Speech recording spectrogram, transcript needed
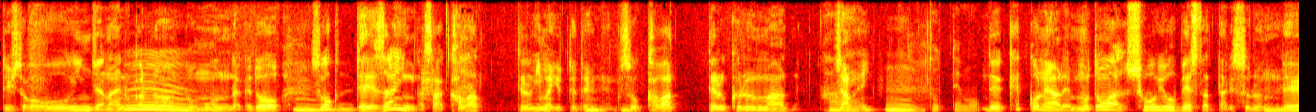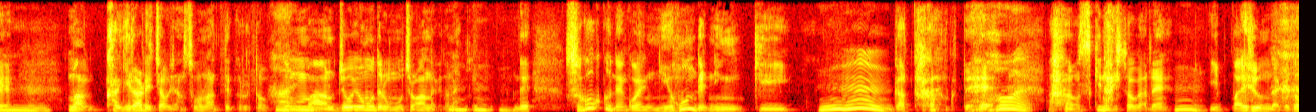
ていう人が多いんじゃないのかなと思うんだけど、うんすごくデザインがさ変わってる。今言ってたよね。すごく変わってる車じゃない？はいうん、とっても。で結構ねあれ元は商用ベースだったりするんで、うんまあ限られちゃうじゃんそうなってくると、はいでもまああの常用モデルももちろんあるんだけどね、うんうんうんですごくねこれ日本で人気うん、が高くて、はい。あの好きな人がね、うんいっぱいいるんだけど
